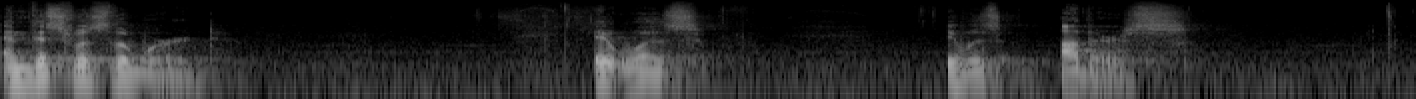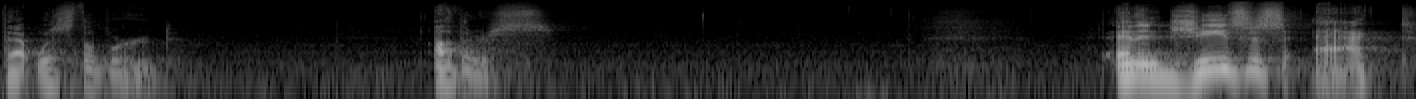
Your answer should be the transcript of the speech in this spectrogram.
And this was the word. It was it was others. That was the word. Others. And in Jesus' act,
